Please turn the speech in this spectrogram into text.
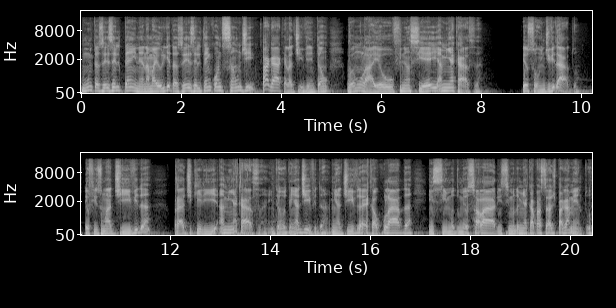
muitas vezes ele tem, né? Na maioria das vezes ele tem condição de pagar aquela dívida. Então, vamos lá, eu financiei a minha casa. Eu sou um endividado. Eu fiz uma dívida para adquirir a minha casa. Então eu tenho a dívida. Minha dívida é calculada em cima do meu salário, em cima da minha capacidade de pagamento.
